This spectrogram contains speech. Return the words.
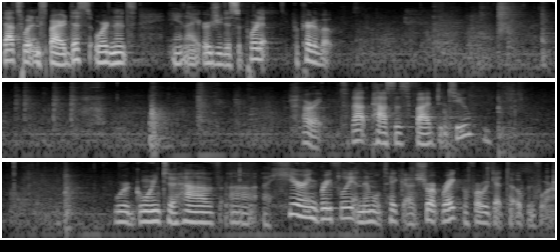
That's what inspired this ordinance, and I urge you to support it. Prepare to vote. All right, that passes five to two. We're going to have uh, a hearing briefly, and then we'll take a short break before we get to open forum.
